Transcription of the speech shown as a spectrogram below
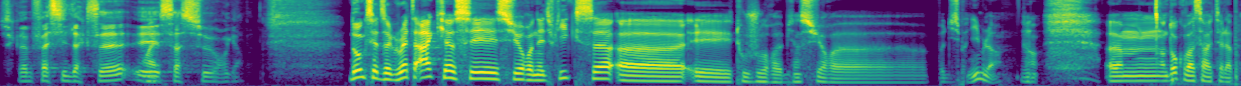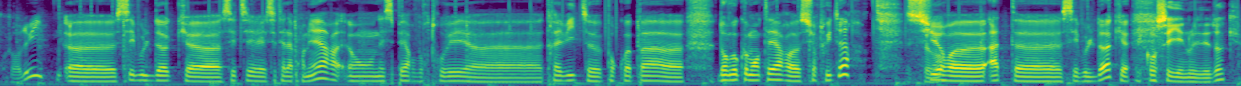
c'est quand même facile d'accès et Ouais. ça se regarde. Donc c'est The Great Hack, c'est sur Netflix euh, et toujours euh, bien sûr euh, disponible. hein. Euh, donc on va s'arrêter là pour aujourd'hui. C'est vous le doc, c'était c'était la première. On espère vous retrouver très vite, pourquoi pas dans vos commentaires sur Twitter, sur at, c'est vous le doc. Et conseillez-nous des docs.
